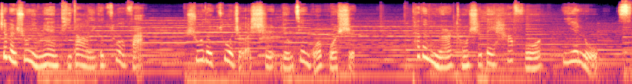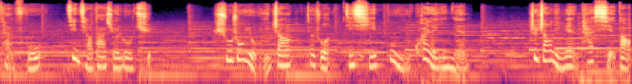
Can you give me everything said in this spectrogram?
这本书里面提到了一个做法，书的作者是刘建国博士，他的女儿同时被哈佛、耶鲁、斯坦福。剑桥大学录取。书中有一章叫做“极其不愉快的一年”。这章里面他写道：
